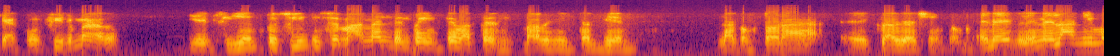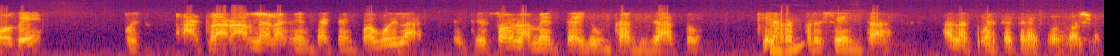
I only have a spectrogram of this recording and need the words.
ya confirmado, y el siguiente fin de semana, el del 20, va a, va a venir también la doctora eh, Claudia Sheinbaum, en el, en el ánimo de pues aclararle a la gente acá en Coahuila de que solamente hay un candidato que representa a la cuarta transformación.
